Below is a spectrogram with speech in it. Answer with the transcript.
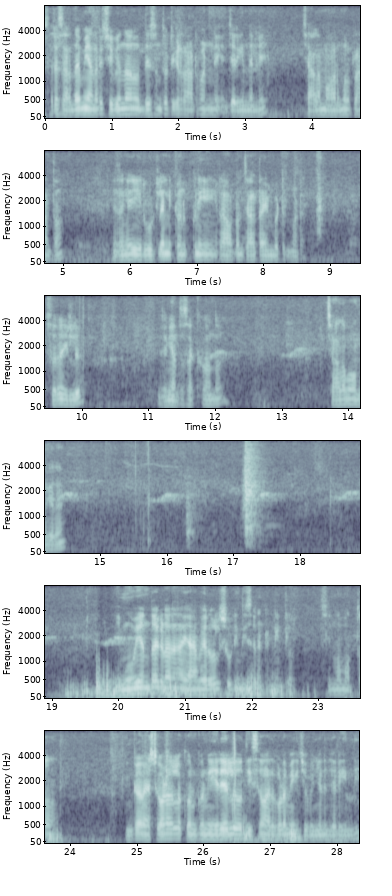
సరే సరదా మీ అందరికీ చూపిందామనే ఉద్దేశంతో ఇక్కడ రావటం అండి జరిగిందండి. చాలా మారుమూల ప్రాంతం. నిజంగా ఈ రూట్లన్నీ కనుక్కుని రావటం చాలా టైం పట్టిందన్నమాట. సరే ఇల్లు. నిజంగా ఎంత చక్కగా ఉందో. చాలా బాగుంది కదా. ఈ మూవీ అంతా ఇక్కడ యాభై రోజులు షూటింగ్ తీశారంటండి ఇంట్లో. సినిమా మొత్తం ఇంకా వెస్ట్ గోదావరిలో కొన్ని కొన్ని ఏరియాలు తీసాం. అది కూడా మీకు చూపించడం జరిగింది.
